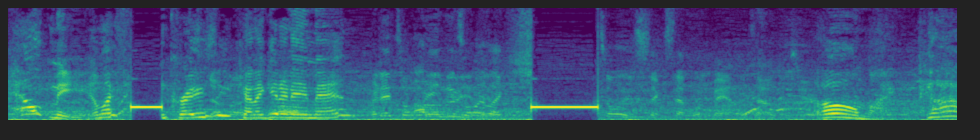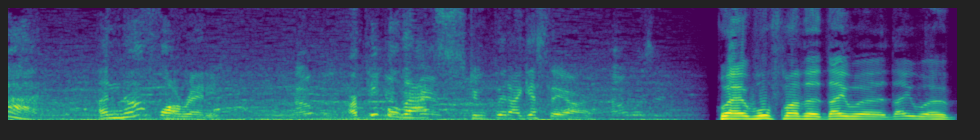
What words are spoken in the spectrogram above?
Help me. Am I f***ing crazy? Can I get an amen? But it's only, it's only like it's only the sixth Zeppelin band that's out this year. Oh my god. Enough already. Are people that stupid? I guess they are. Well, Wolfmother, they were they were.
